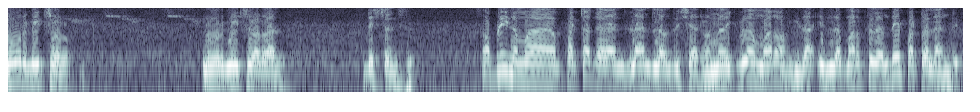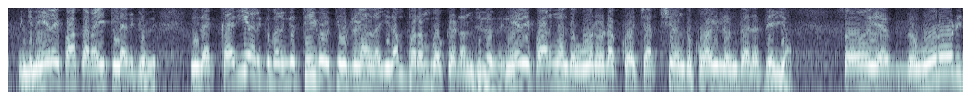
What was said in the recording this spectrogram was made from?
நூறு மீட்ரு வரும். நூறு மீட்டர் வராது. டிஸ்டன்ஸு ஸோ அப்படி நம்ம பட்டா லேண்டில் வந்து சேரும் நாளைக்கு போய் மரம். இதான் இந்த மரத்துலேருந்தே பட்டா லேண்டு நீங்கள் நேரை பார்க்க ரைட்டில் இருக்குது. இந்த கரியா இருக்கு பாருங்க தீ கொளுத்தி விட்டுருக்காங்கல்ல இதான் புறம்போக்கு இடம்னு சொல்லுது. நேரை பாருங்க அந்த ஊரோட கோ சர்ச்சு வந்து கோயில் வந்து அதில் தெரியும். ஸோ ஊரோடு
